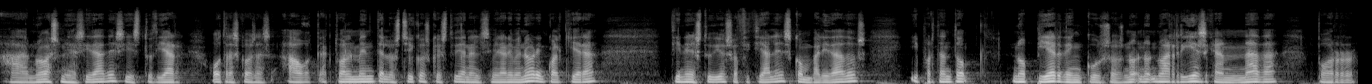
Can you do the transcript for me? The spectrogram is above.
a nuevas universidades y estudiar otras cosas. Actualmente los chicos que estudian en el seminario menor, en cualquiera, tienen estudios oficiales, convalidados, y por tanto no pierden cursos, no, no, arriesgan nada por,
